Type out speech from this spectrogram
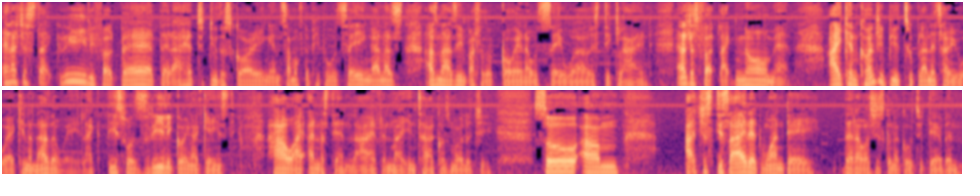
And I just like really felt bad that I had to do the scoring, and some of the people would say "Nganas azinazi impahla zokugqoka," and I would say, "Well, it's declined." And I just felt like, no, man, I can contribute to planetary work in another way. Like this was really going against how I understand life and my entire cosmology. So um, I just decided one day that I was just gonna go to Durban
